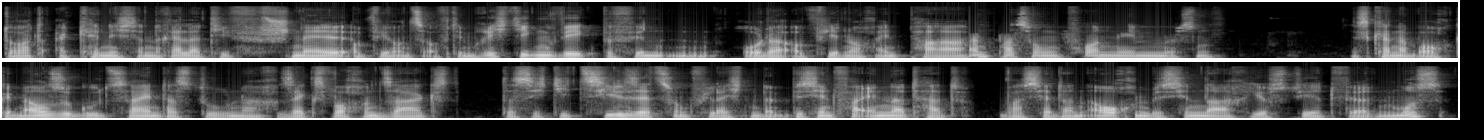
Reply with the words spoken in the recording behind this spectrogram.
Dort erkenne ich dann relativ schnell, ob wir uns auf dem richtigen Weg befinden oder ob wir noch ein paar Anpassungen vornehmen müssen. Es kann aber auch genauso gut sein, dass du nach sechs Wochen sagst, dass sich die Zielsetzung vielleicht ein bisschen verändert hat, was ja dann auch ein bisschen nachjustiert werden muss.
